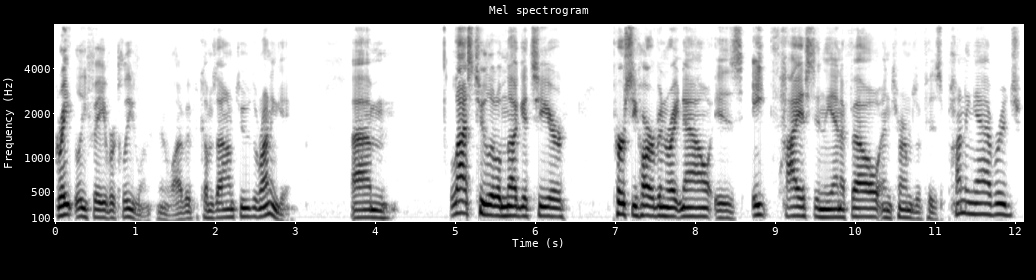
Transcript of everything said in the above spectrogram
greatly favor Cleveland. And a lot of it comes down to the running game. Um, last two little nuggets here. Pressley Harvin right now is eighth highest in the NFL in terms of his punting average.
